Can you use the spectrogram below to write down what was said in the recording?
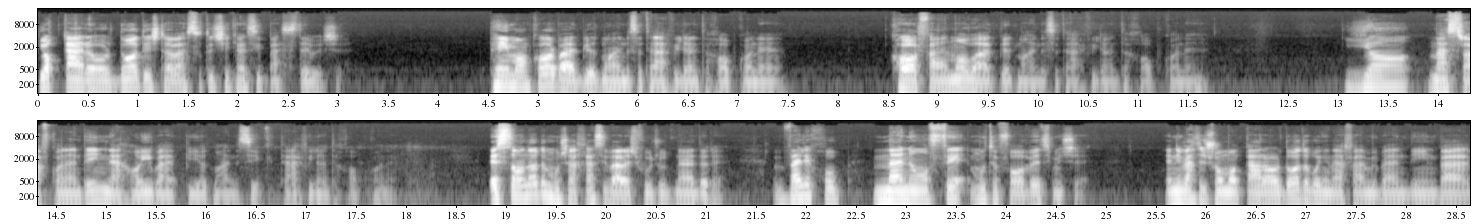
یا قراردادش توسط چه کسی بسته بشه؟ پیمانکار باید بیاد مهندس تحویل انتخاب کنه. کارفرما باید بیاد مهندس تحویل انتخاب کنه. یا مصرف کننده نهایی باید بیاد مهندسی تحویل انتخاب کنه. استاندارد مشخصی براش وجود نداره. ولی خب منافع متفاوت میشه. یعنی وقتی شما قرارداد با یه نفر میبندین و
